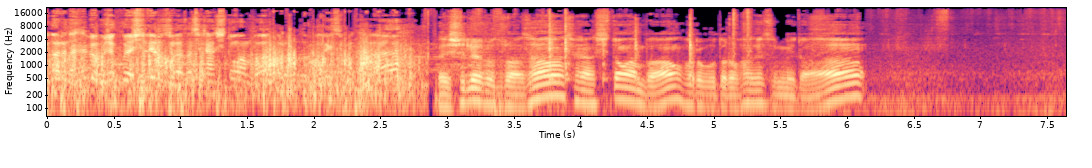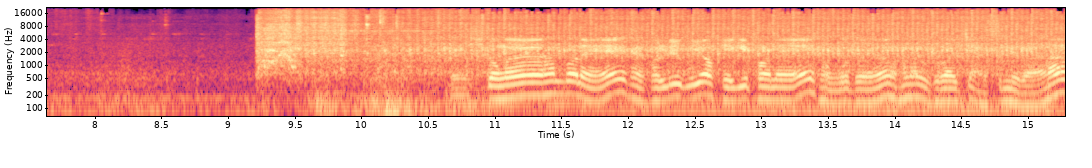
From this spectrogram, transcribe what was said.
외관을 다 살펴보셨고요. 실내로 들어가서 차량 시동 한번 걸어보도록 하겠습니다. 네, 실내로 들어와서 차량 시동 한번 걸어보도록 하겠습니다. 네, 시동은 한 번에 잘 걸리고요. 계기판에 경고등 하나도 들어가 있지 않습니다.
